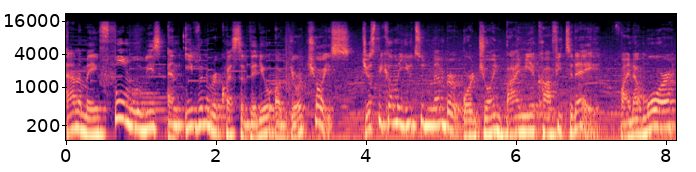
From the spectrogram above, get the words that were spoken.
anime, full movies, and even request a video of your choice. Just become a YouTube member or join Buy Me a Coffee today. Find out more,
